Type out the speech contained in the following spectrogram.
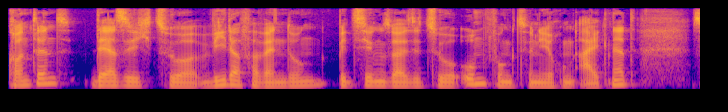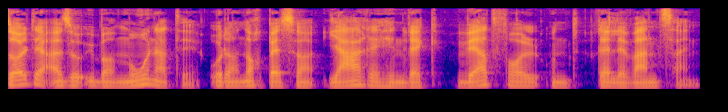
Content, der sich zur Wiederverwendung bzw. zur Umfunktionierung eignet, sollte also über Monate oder noch besser Jahre hinweg wertvoll und relevant sein.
